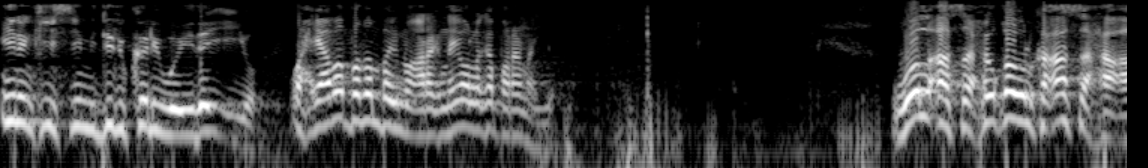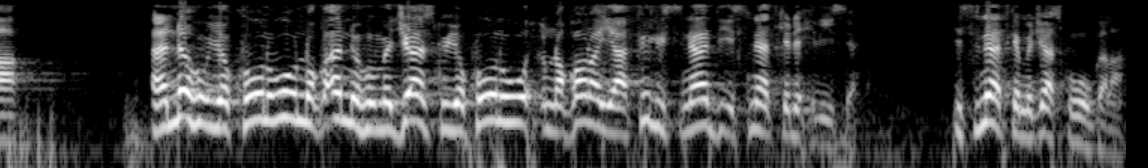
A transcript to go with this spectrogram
inankiisii mididu kari weyday iyo waxyaabo badan baynu aragnay oo laga baranayo. Wal asaxu qowlka asaxa ah annahu noq annahu majaasku yakuunu wuxuu noqonayaa fil isnaadi isnaadka dhexdiisa isnaadka majaasku wuu galaa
